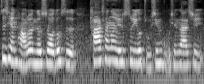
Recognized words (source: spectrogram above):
之前讨论的时候都是他相当于是一个主心骨，现在去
